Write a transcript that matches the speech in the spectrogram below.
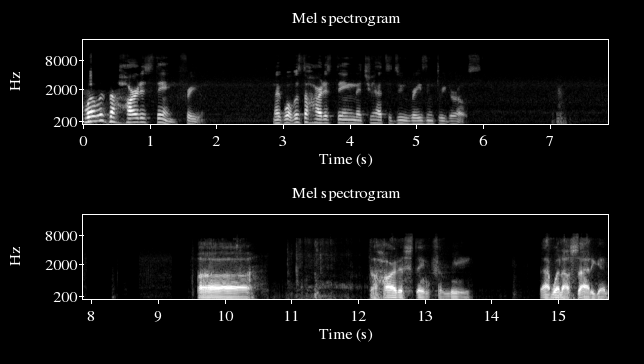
what was the hardest thing for you? Like what was the hardest thing that you had to do raising three girls? Uh, the hardest thing for me. I went outside again.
